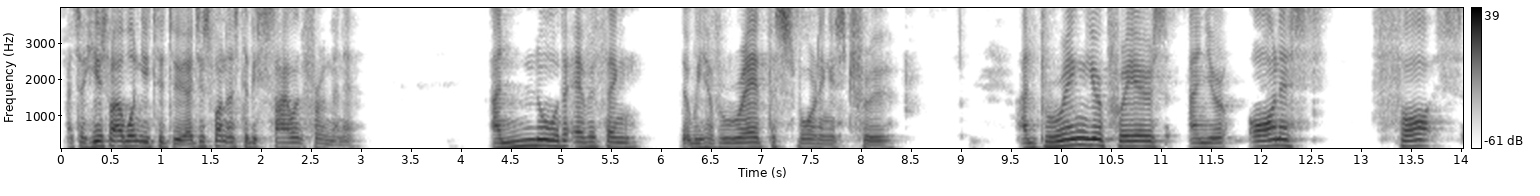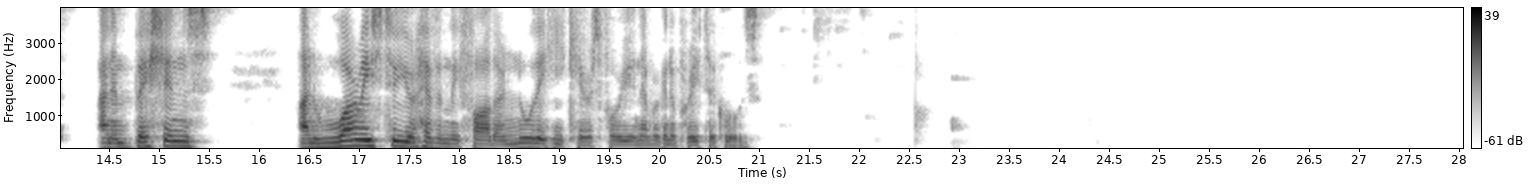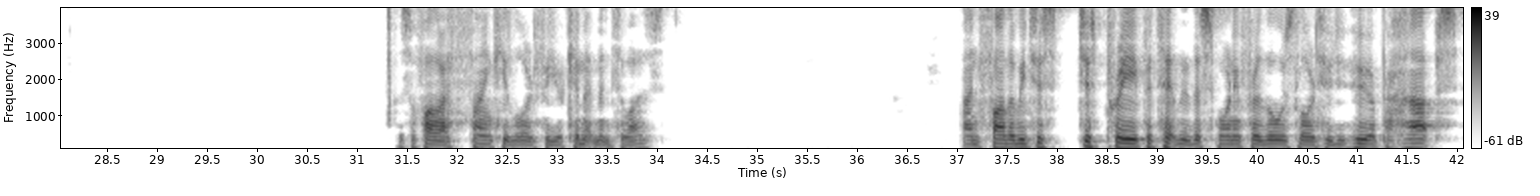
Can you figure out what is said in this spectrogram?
And so here's what I want you to do. I just want us to be silent for a minute and know that everything that we have read this morning is true. And bring your prayers and your honest thoughts and ambitions and worries to your Heavenly Father. Know that He cares for you. And then we're going to pray to close. So, Father, I thank you, Lord, for your commitment to us. And Father, we just, just pray particularly this morning for those, Lord, who, who are perhaps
